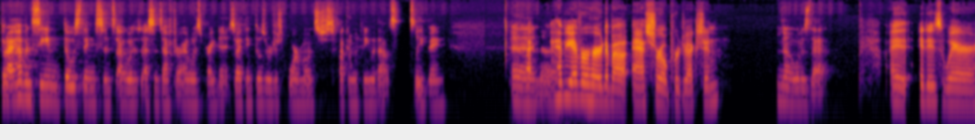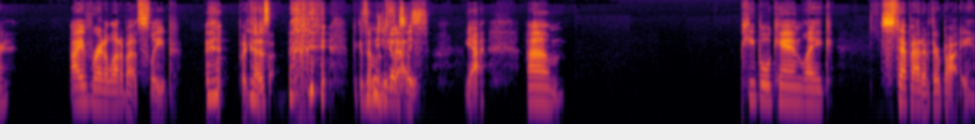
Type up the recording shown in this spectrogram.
But I haven't seen those things since I was uh, since after I was pregnant. So I think those were just hormones just fucking with me without sleeping. And uh, Have you ever heard about astral projection? no, what is that? I, it is where I've read a lot about sleep because because I'm Because you don't sleep. obsessed. Yeah. Um people can like step out of their body.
